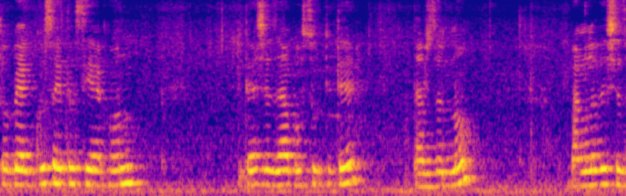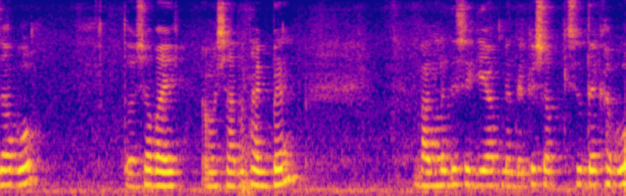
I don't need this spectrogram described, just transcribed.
তো ব্যাগ গুছাইতেছি এখন। দেশে যাব ছুটিতে, তার জন্য। বাংলাদেশে যাব। তো সবাই আমার সাথে থাকবেন। বাংলাদেশে গিয়ে আপনাদেরকে সব কিছু দেখাবো।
